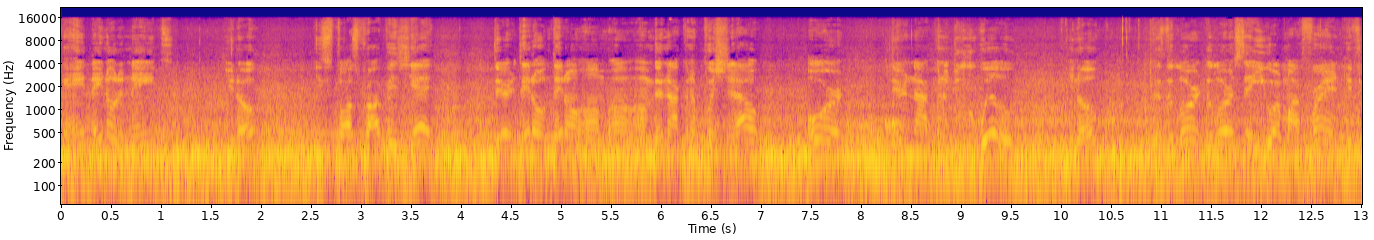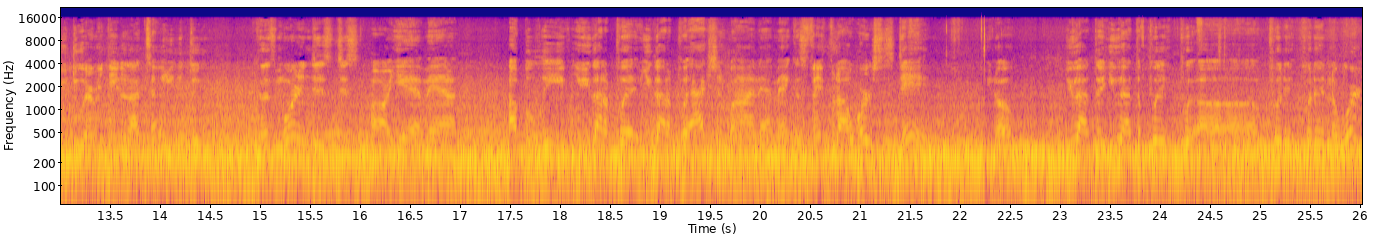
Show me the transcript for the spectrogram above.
they they know the names, you know. These false prophets, yet they're they don't they don't um um, um they're not gonna push it out, or they're not gonna do the will, you know. Because the Lord the Lord say, you are my friend if you do everything that I tell you to do. Because more than just just oh yeah man, I believe you. gotta put you gotta put action behind that man. Because faith without works is dead. You know, you have to you have to put put uh, put it put it in the work.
